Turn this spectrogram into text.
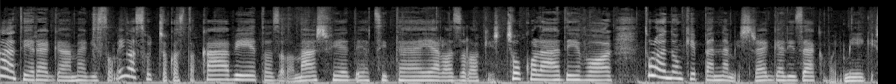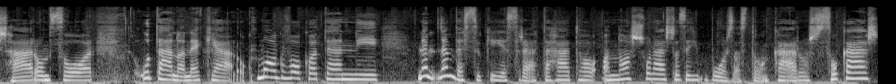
hát én reggel megiszom. Igaz, hogy csak azt a kávét, azzal a másfél deci tejjel, azzal a kis csokoládéval. Tulajdonképpen nem is reggelizek, vagy mégis háromszor. Utána nekiállok magvakat enni. Nem, nem vesszük észre. Tehát a, a nassolás az egy borzasztóan káros szokás.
